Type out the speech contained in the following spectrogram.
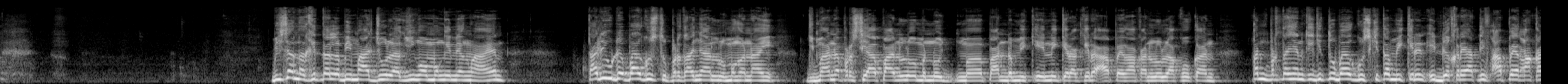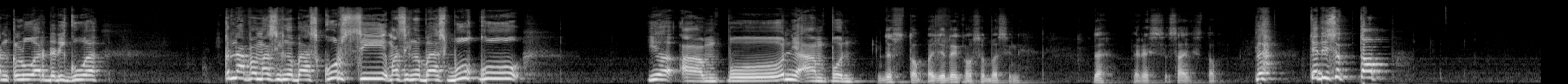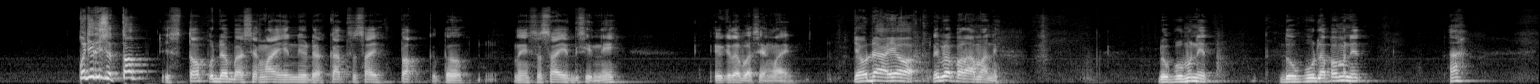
Bisa nggak kita lebih maju lagi ngomongin yang lain? Tadi udah bagus tuh pertanyaan lu mengenai gimana persiapan lu menuju pandemik ini kira-kira apa yang akan lu lakukan. Kan pertanyaan kayak gitu bagus. Kita mikirin ide kreatif apa yang akan keluar dari gua. Kenapa masih ngebahas kursi, masih ngebahas buku? Ya ampun, ya ampun. Udah stop aja deh, gak usah bahas ini. Udah, beres, selesai, stop. Lah, jadi stop. Kok jadi stop? Ya stop, udah bahas yang lain. Ya udah, cut, selesai. Tok, gitu. Nih, selesai di sini. Yuk kita bahas yang lain. Ya udah, ayo. Ini berapa lama nih? 20 menit? 28 menit? Hah?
